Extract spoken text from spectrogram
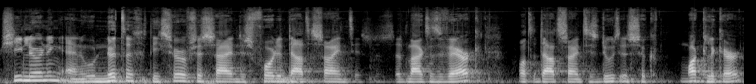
machine learning en hoe nuttig die services zijn dus voor de data scientist. Dus het maakt het werk wat de data scientist doet een stuk makkelijker,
